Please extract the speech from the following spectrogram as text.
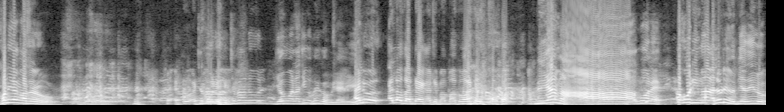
ခွန်ရ50ရော ဂျပန်လိုဂျပန်လိုရုံဝင်လာကြည့်ကိုဖိတ်ခေါ်ပြီးလိုက်လေ အဲ့လိုအဲ့လောက်သာတိုင်ကဂျပန်မှာသွားနေပါဘာ နေရမှာအကိုကလည်းအကိုဒီမှာအလုပ်တွေမပြတ်သေးလို့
